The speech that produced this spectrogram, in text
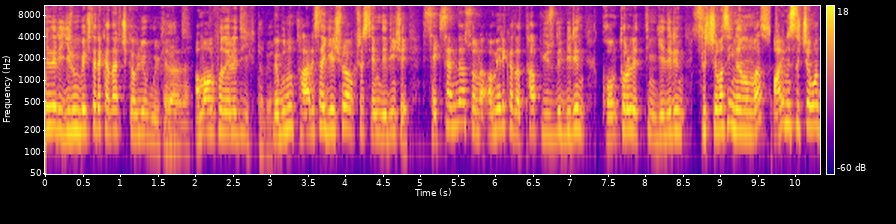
%20'leri, 25'lere kadar çıkabiliyor bu ülkelerde. Evet. Ama Avrupa'da öyle değil. Tabii. Ve bunun tarihsel gelişimine bakacağız senin dediğin şey. 80'den sonra Amerika'da top %1'in kontrol ettiğin gelirin sıçraması inanılmaz. Aynı sıçrama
